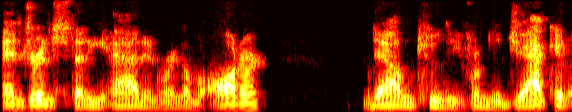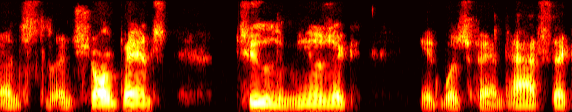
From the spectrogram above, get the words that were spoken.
entrance that he had in Ring of Honor, down to the from the jacket and, and short pants to the music. It was fantastic.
